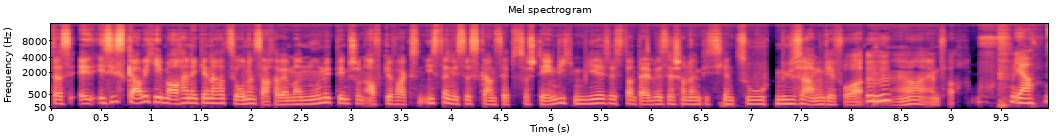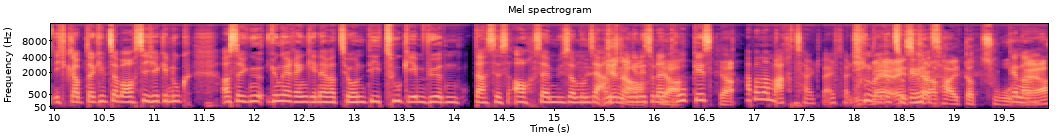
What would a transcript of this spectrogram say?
das, äh, es ist, glaube ich, eben auch eine Generationensache. Wenn man nur mit dem schon aufgewachsen ist, dann ist es ganz selbstverständlich. Mir ist es dann teilweise schon ein bisschen zu mühsam geworden. Mhm. Ja, einfach. Ja, ich glaube, da gibt es aber auch sicher genug aus der jüngeren Generation, die zugeben würden, dass es auch sehr mühsam und sehr genau, anstrengend genau, ist und ein ja, Druck ist. Ja. Aber man macht es halt, weil es halt irgendwie weil dazu es gehört. halt dazu. Genau. Ja.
